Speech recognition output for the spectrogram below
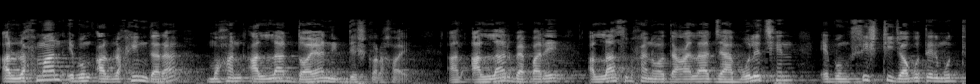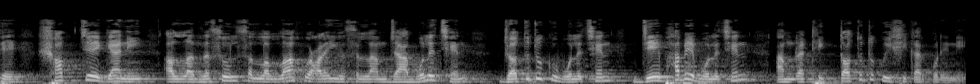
আর রহমান এবং আর রাহিম দ্বারা মহান আল্লাহর দয়া নির্দেশ করা হয়। আর আল্লাহর ব্যাপারে আল্লাহ সুবহান যা বলেছেন এবং সৃষ্টি জগতের মধ্যে সবচেয়ে জ্ঞানী আল্লাহ রসুল সাল্লাহ আলাইসাল্লাম যা বলেছেন, যতটুকু বলেছেন, যেভাবে বলেছেন, আমরা ঠিক ততটুকুই স্বীকার করিনি।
